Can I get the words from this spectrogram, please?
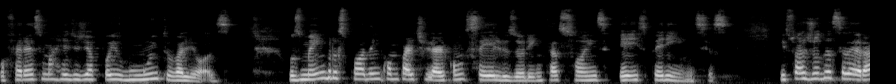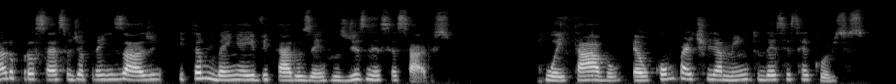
oferece uma rede de apoio muito valiosa. Os membros podem compartilhar conselhos, orientações e experiências. Isso ajuda a acelerar o processo de aprendizagem e também a evitar os erros desnecessários. O oitavo é o compartilhamento desses recursos.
